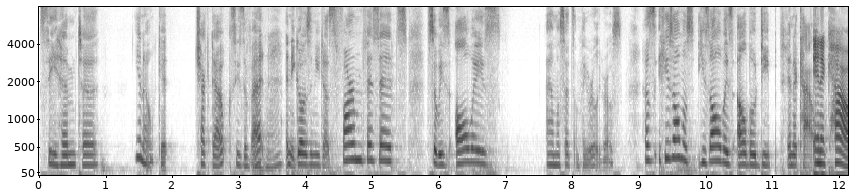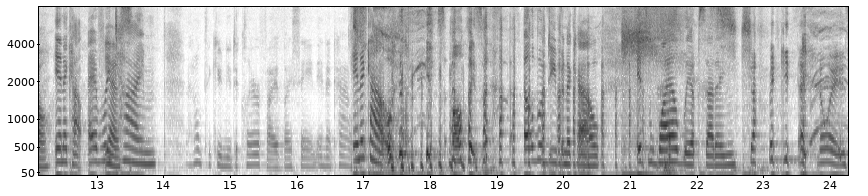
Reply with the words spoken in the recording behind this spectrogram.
see him to, you know, get checked out because he's a vet. Mm-hmm. And he goes and he does farm visits. So he's always, I almost said something really gross. He's almost, he's always elbow deep in a cow. In a cow. in a cow. Every Yes. time don't think you need to clarify it by saying in a cow. in a cow. he's always elbow deep in a cow. It's wildly upsetting. Stop making that noise.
